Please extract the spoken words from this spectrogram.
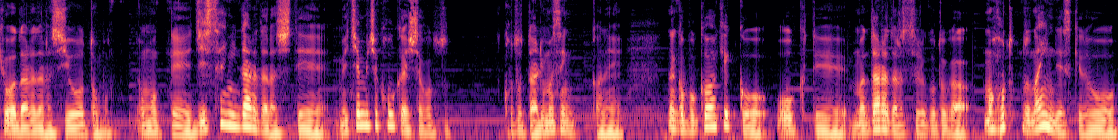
今日はダラダラしようと思って実際にダラダラしてめちゃめちゃ後悔したことことってありませんかね？なんか僕は結構多くて、まあ、ダラダラすることが、まあ、ほとんどないんですけど、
